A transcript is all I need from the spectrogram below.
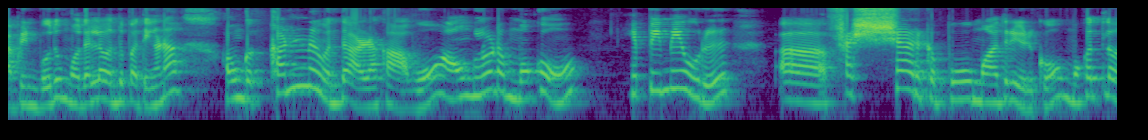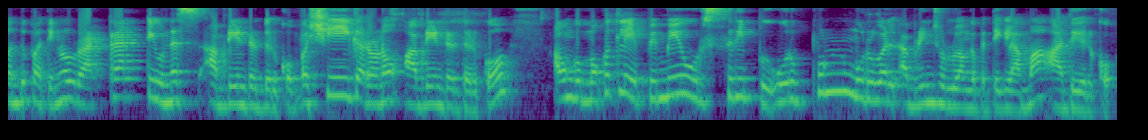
அப்படின் போது முதல்ல வந்து பார்த்திங்கன்னா அவங்க கண் வந்து அழகாகவும் அவங்களோட முகம் எப்பயுமே ஒரு ஃப்ரெஷ்ஷாக இருக்க பூ மாதிரி இருக்கும். முகத்தில் வந்து பார்த்திங்கன்னா ஒரு அட்ராக்டிவ்னஸ் அப்படின்றது இருக்கும். வசீகரணம் அப்படின்றது இருக்கும். அவங்க முகத்தில் எப்பயுமே ஒரு சிரிப்பு ஒரு புன்முறுவல் அப்படின்னு சொல்லுவாங்க பார்த்தீங்களாமா அது இருக்கும்.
